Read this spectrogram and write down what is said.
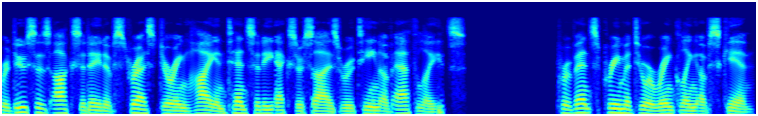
Reduces oxidative stress during high-intensity exercise routine of athletes. Prevents premature wrinkling of skin.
